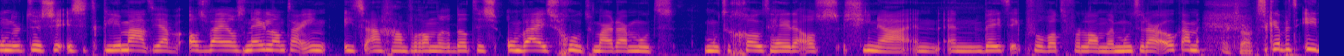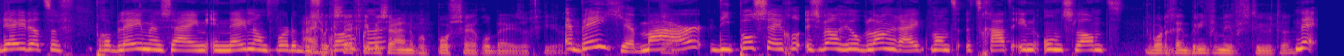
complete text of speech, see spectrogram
Ondertussen is het klimaat, ja, als wij als Nederland daar iets aan gaan veranderen, dat is onwijs goed. Maar daar moet, moeten grootheden als China en, en weet ik veel wat voor landen moeten daar ook aan. Exact. Dus ik heb het idee dat er problemen zijn in Nederland worden Eigenlijk zeg je, besproken. we zijn op een postzegel bezig hier. Een beetje, maar die postzegel is wel heel belangrijk, want het gaat in ons land. Er worden geen brieven meer verstuurd, hè? Nee,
